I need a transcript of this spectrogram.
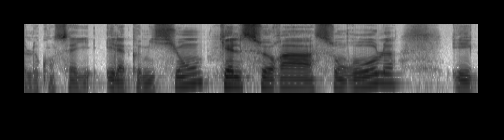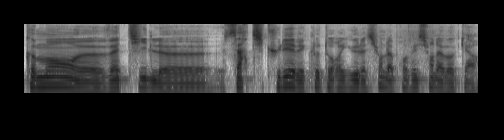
le Conseil et la Commission. Quel sera son rôle et comment euh, va-t-il euh, s'articuler avec l'autorégulation de la profession d'avocat?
